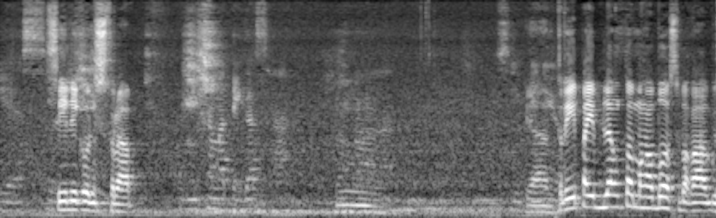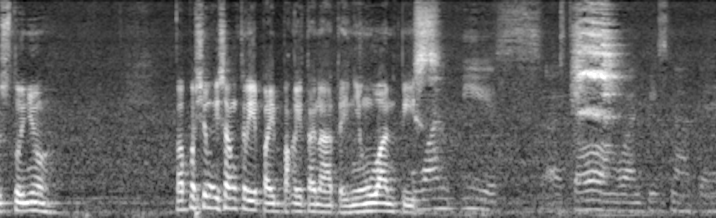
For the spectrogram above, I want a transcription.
Yes. Silicone strap. Hindi siya matigas ha. Hmm. Isipin Yan, niyo. 3.5 lang to mga boss, baka gusto nyo. Tapos yung isang 3.5 pakita natin, yung one piece. One piece. Ito, ang one piece natin.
